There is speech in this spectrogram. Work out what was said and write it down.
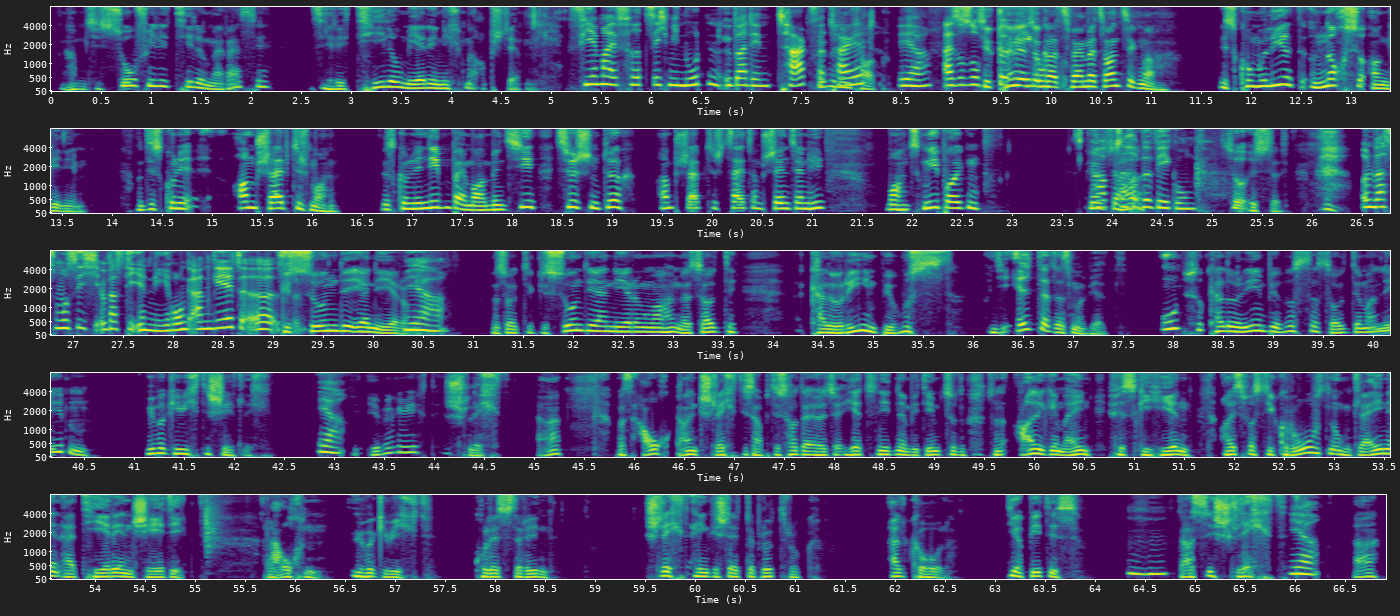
Dann haben sie so viele Telomerase, dass ihre Telomere nicht mehr absterben. Viermal 40 Minuten über den Tag Über den verteilt. Tag. Ja, also so Sie können Bewegung. sogar zweimal 20 machen. Ist kumuliert und noch so angenehm. Und das kann ich am Schreibtisch machen. Das kann ich nebenbei machen. Wenn Sie zwischendurch am Schreibtisch Zeit haben, stellen Sie einen hin, machen Sie Kniebeugen. Können Sie Hauptsache hau- Bewegung. So ist es. Und was muss ich, was die Ernährung angeht? Äh, es- Gesunde Ernährung. ja, Man sollte gesunde Ernährung machen, man sollte kalorienbewusst. Und je älter das man wird, umso kalorienbewusster sollte man leben. Übergewicht ist schädlich. ja. Übergewicht ist schlecht. Ja, was auch ganz schlecht ist, aber das hat also jetzt nicht nur mit dem zu tun, sondern allgemein fürs Gehirn. Alles, was die großen und kleinen Arterien schädigt. Rauchen, Übergewicht, Cholesterin, schlecht eingestellter Blutdruck, Alkohol, Diabetes. Das ist schlecht. Ja. Ja,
